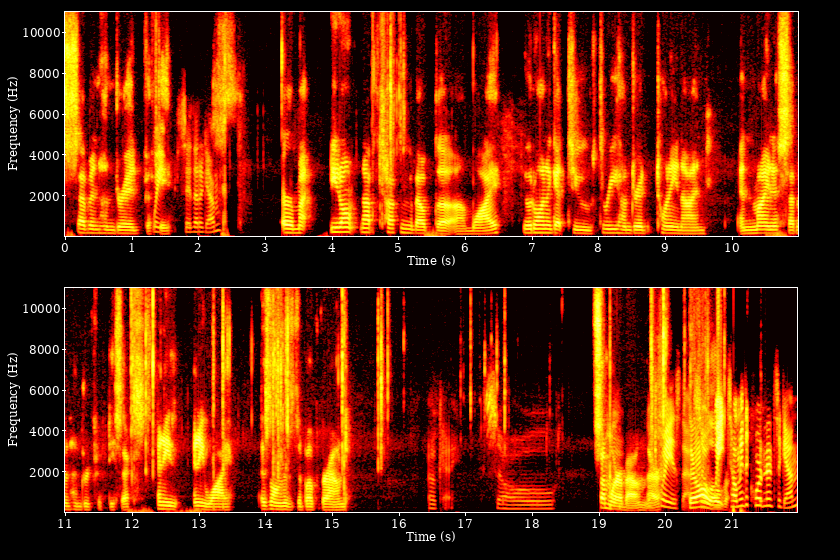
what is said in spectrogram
750. Wait, say that again. Or my, you don't not talking about the um, Y. You would want to get to 329 and minus 756. Any any Y, as long as it's above ground. Okay. So Somewhere about in there. which way is that? They're so all wait, over. tell me the coordinates again.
